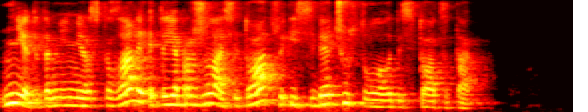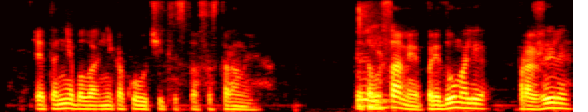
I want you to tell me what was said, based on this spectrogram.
Нет, это мне не рассказали, это я прожила ситуацию и себя чувствовала в этой ситуации так. Это не было никакого учительства со стороны? Это Нет. вы сами придумали, прожили,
